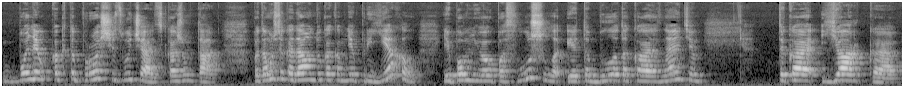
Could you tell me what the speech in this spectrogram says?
более как-то проще звучать, скажем так. Потому что когда он только ко мне приехал, я помню, я его послушала, и это была такая, знаете, такая яркая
